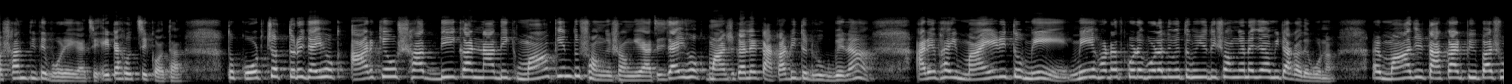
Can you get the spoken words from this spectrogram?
অশান্তিতে ভরে গেছে। এটা হচ্ছে কথা। তো কোর্ট চত্বরে যাই হোক, আর কেউ সাত দিক আর না দিক মা কিন্তু সঙ্গে সঙ্গে আছে। যাই হোক, মাস গেলে টাকাটি তো ঢুকবে না। আরে ভাই, মায়েরই তো মেয়ে। মেয়ে হঠাৎ করে বলে দেবে, তুমি যদি সঙ্গে না যাও, আমি টাকা দেবো না। আর মা যে টাকার পিপাসু,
